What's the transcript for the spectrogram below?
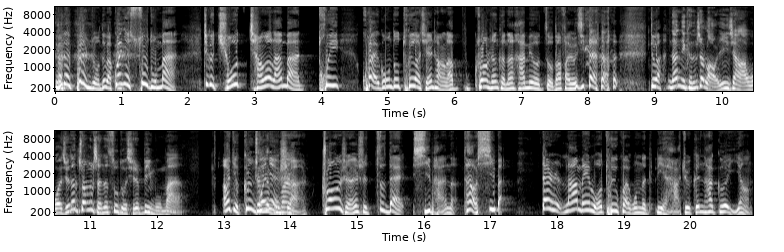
有点笨重，对吧？关键速度慢，这个球抢到篮板，推快攻都推到前场了，庄神可能还没有走到罚球线呢，对吧？那你可能是老印象了。我觉得庄神的速度其实并不慢，而且更关键是啊，庄神是自带吸盘的，他要吸板，但是拉梅罗推快攻的厉害，就跟他哥一样的，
